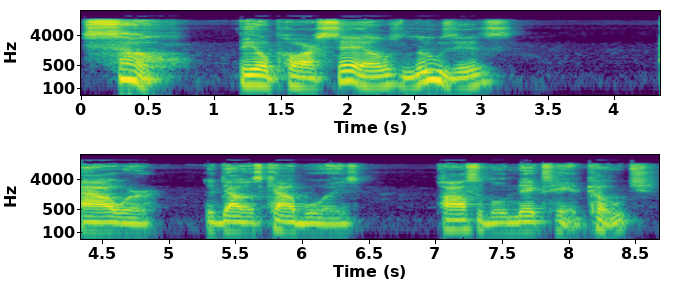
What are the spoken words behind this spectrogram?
So, Bill Parcells loses our the Dallas Cowboys possible next head coach.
